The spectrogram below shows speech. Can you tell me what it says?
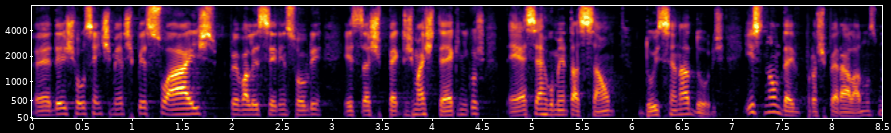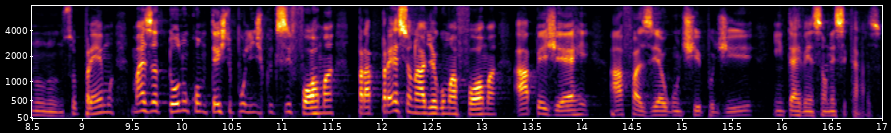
é, deixou sentimentos pessoais prevalecerem sobre esses aspectos mais técnicos. Essa é a argumentação dos senadores. Isso não deve prosperar lá no, no, no Supremo, mas é todo um contexto político que se forma para pressionar de alguma forma a PGR a fazer algum tipo de intervenção nesse caso.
